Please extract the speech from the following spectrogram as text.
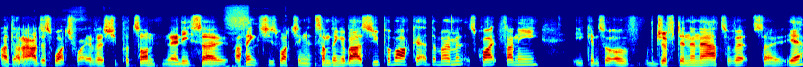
I don't know. I just watch whatever she puts on, really. So I think she's watching something about a supermarket at the moment. It's quite funny. You can sort of drift in and out of it. So yeah,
